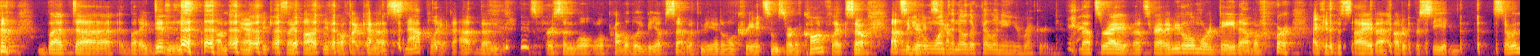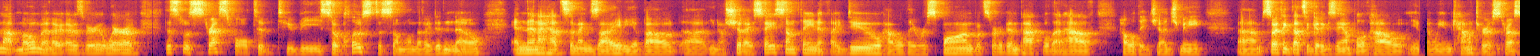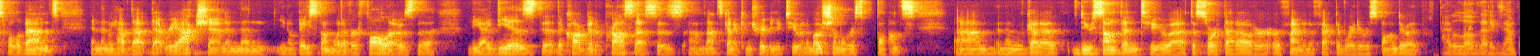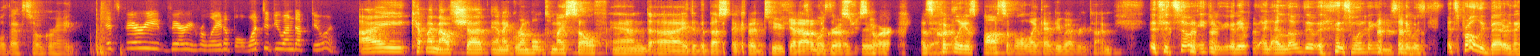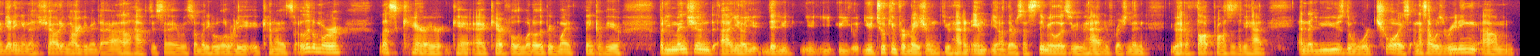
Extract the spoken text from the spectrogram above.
but uh, but I didn't um, because I thought you know if I kind of snap like that, then this person will will probably be upset with me and it will create some sort of conflict. So that's you a good. You don't want another felony in your record. That's right. That's right. I need a little more data before I could decide uh, how to proceed. So in that moment, I, I was very aware of this was stressful to to be so close to someone that I didn't know, and then I had some anxiety about uh, you know should I say something if I do do? How will they respond? What sort of impact will that have? How will they judge me? Um, so I think that's a good example of how you know we encounter a stressful event, and then we have that that reaction, and then you know based on whatever follows, the the ideas, the the cognitive processes, um, that's going to contribute to an emotional response. Um, and then we've got to do something to uh, to sort that out or, or find an effective way to respond to it. I love that example. That's so great. It's very, very relatable. What did you end up doing? I kept my mouth shut and I grumbled to myself, and uh, I did the best I could to get out of the grocery store as yeah. quickly as possible, like I do every time. It's it's so interesting, and I loved it. This one thing that you said it was. It's probably better than getting in a shouting argument. I, will have to say with somebody who already kind of is a little more less care, care uh, careful of what other people might think of you. But you mentioned, uh, you know, you did you, you you you took information. You had an, you know, there was a stimulus. You had information. Then you had a thought process that you had, and that you used the word choice. And as I was reading um,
